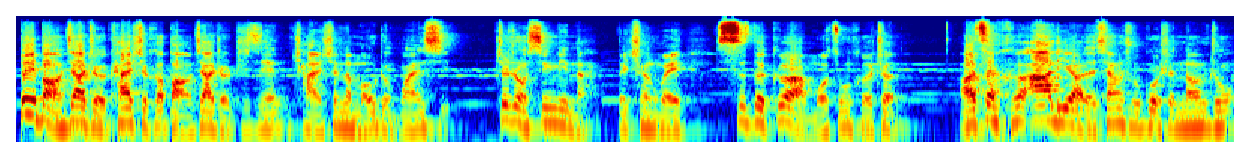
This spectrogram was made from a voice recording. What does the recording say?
被绑架者开始和绑架者之间产生了某种关系。这种心理呢，被称为斯德哥尔摩综合症。而在和阿里尔的相处过程当中，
